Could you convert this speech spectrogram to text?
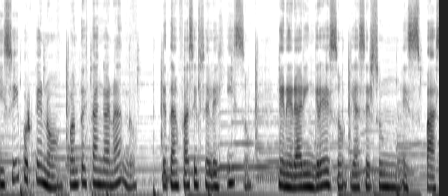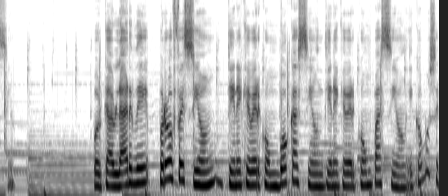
Y sí, ¿por qué no? ¿Cuánto están ganando? ¿Qué tan fácil se les hizo generar ingreso y hacerse un espacio? Porque hablar de profesión tiene que ver con vocación, tiene que ver con pasión. ¿Y cómo se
